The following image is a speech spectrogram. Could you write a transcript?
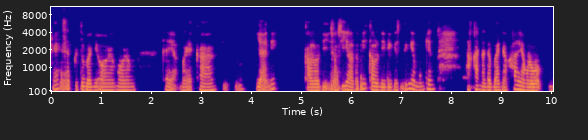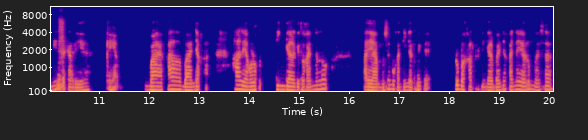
keset gitu bagi orang-orang kayak mereka gitu. Ya ini kalau di sosial tapi kalau di diri sendiri ya mungkin akan ada banyak hal yang lo miss kali ya. Kayak bakal banyak hal yang lo tinggal gitu karena lo ah, ya maksudnya bukan tinggal tapi kayak lo bakal tertinggal banyak karena ya lo merasa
